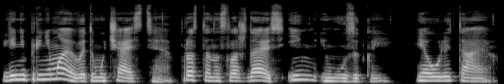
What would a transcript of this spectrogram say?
Я не принимаю в этом участие, просто наслаждаюсь им и музыкой. Я улетаю.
